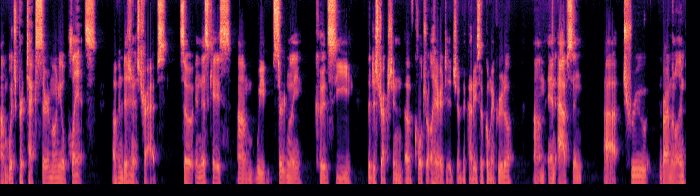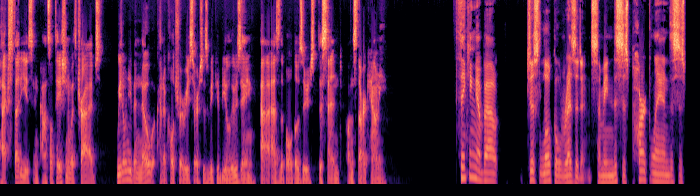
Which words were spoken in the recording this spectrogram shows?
um, which protects ceremonial plants of indigenous tribes. So in this case, um, we certainly could see the destruction of cultural heritage of the Carrizo Comecrudo. Um, and absent uh, true environmental impact studies in consultation with tribes, we don't even know what kind of cultural resources we could be losing uh, as the bulldozers descend on Starr County. Thinking about just local residents. I mean, this is parkland. This is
